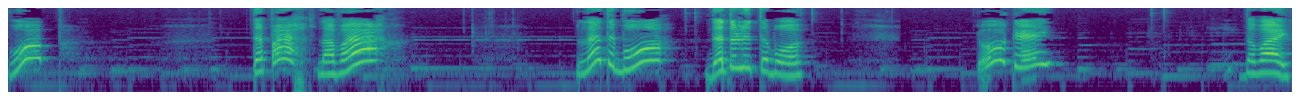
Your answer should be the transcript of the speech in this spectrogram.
Оп. Тепер наверх. Летимо. Не долітимо. Окей. Давай,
